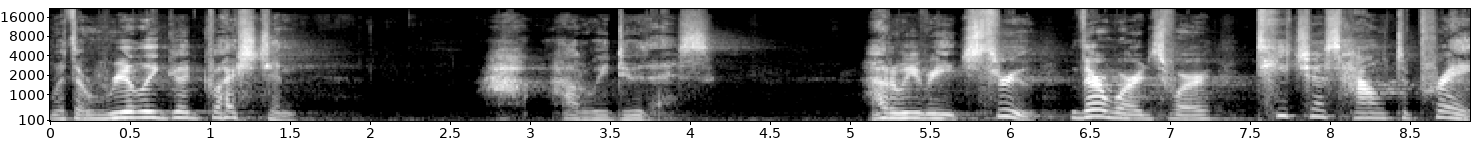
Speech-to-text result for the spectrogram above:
with a really good question how, how do we do this? How do we reach through? Their words were, teach us how to pray.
